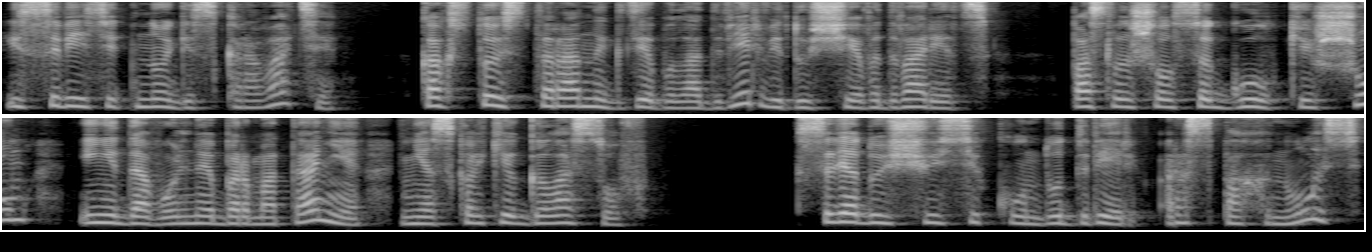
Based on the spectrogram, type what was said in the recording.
и свесить ноги с кровати, как с той стороны, где была дверь, ведущая во дворец, послышался гулкий шум и недовольное бормотание нескольких голосов. В следующую секунду дверь распахнулась,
